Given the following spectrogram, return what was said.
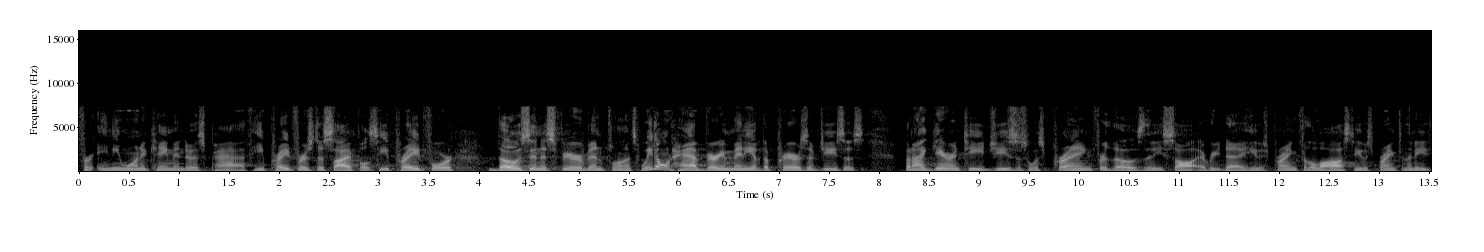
for anyone who came into his path. He prayed for his disciples. He prayed for those in his sphere of influence. We don't have very many of the prayers of Jesus, but I guarantee Jesus was praying for those that he saw every day. He was praying for the lost. He was praying for the needy.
